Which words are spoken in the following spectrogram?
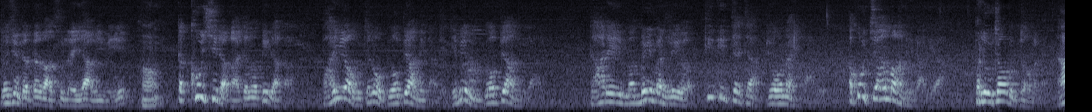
တို့ချင်းတက်တက်သာဆုလည်းရပြီပြီဟောတစ်ခုရှိတာကကျွန်တော်သိတာကဘာကြီးအောင်ကျွန်တော်ပြောပြနေတာလေဒီပြင်ပြောပြနေတာလေဒါတွေမမေ့မလေးတော့တိတိကျကျပြောနိုင်တာလေအခုကြားမှနေတာလေဘယ်လိုကြောင့်လို့ပြောမလဲဒါ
